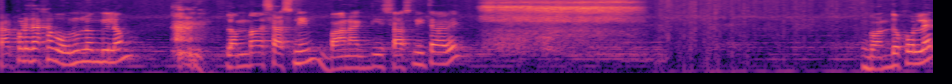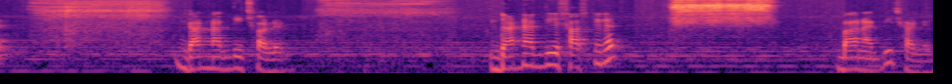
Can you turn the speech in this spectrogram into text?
তারপরে দেখাবো অনুলোম বিলোম লম্বা শ্বাস নিন, বাঁ নাক দিয়ে শ্বাস নিতে হবে। বন্ধ করলেন, ডান নাক দিয়ে ছাড়লেন। ডান নাক দিয়ে শ্বাস নিলেন। বা নাক দিয়ে ছাড়লেন।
